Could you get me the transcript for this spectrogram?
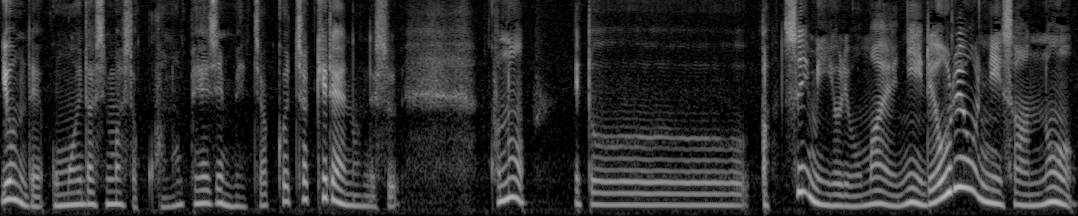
読んで思い出しました。このページめちゃくちゃ綺麗なんです。このえっとあ睡眠よりも前にレオレオニーさんの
